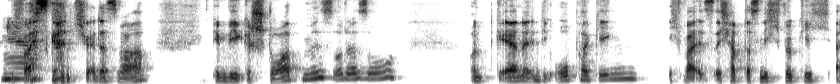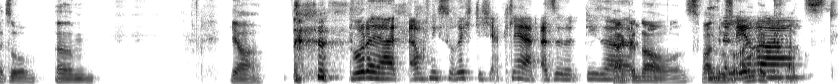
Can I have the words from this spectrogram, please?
ja. ich weiß gar nicht, wer das war, irgendwie gestorben ist oder so und gerne in die Oper ging. Ich weiß, ich habe das nicht wirklich, also ähm, ja. Wurde ja auch nicht so richtig erklärt. Also dieser. Ja, genau. Es war nur so Lehrer, angekratzt.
